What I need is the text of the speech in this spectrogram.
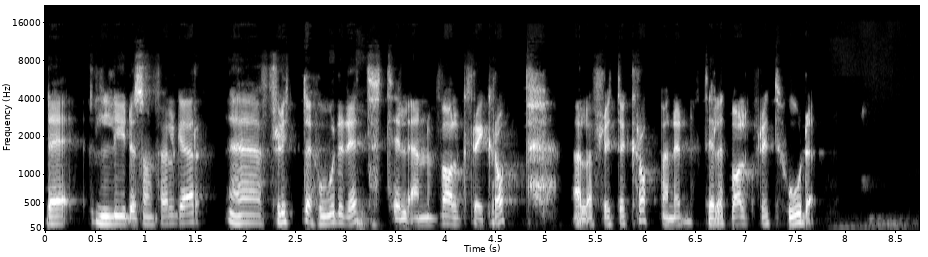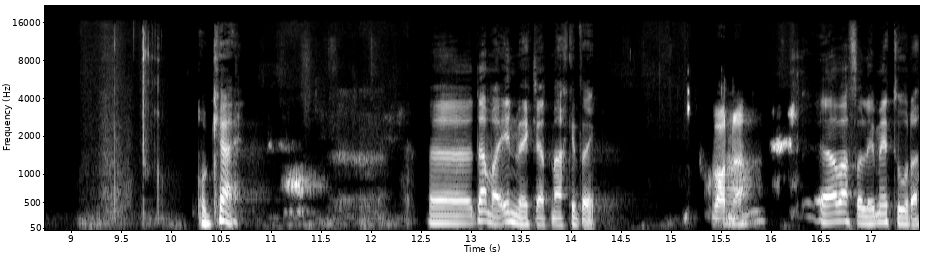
Det lyder som følger. Eh, Flytte hodet ditt til en valgfri kropp, eller flytte kroppen din til et valgfritt hode. OK. Eh, den var innviklet, merket jeg. Var det? Ja, i hvert fall i mitt hode.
